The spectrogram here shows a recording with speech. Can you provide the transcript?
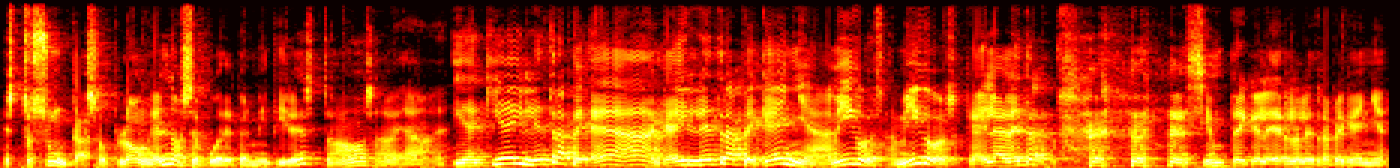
Esto es un casoplón, él no se puede permitir esto, vamos a ver, a ver. Y aquí hay letra pe ah, ah, que hay letra pequeña, amigos, amigos, que hay la letra... Siempre hay que leer la letra pequeña.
